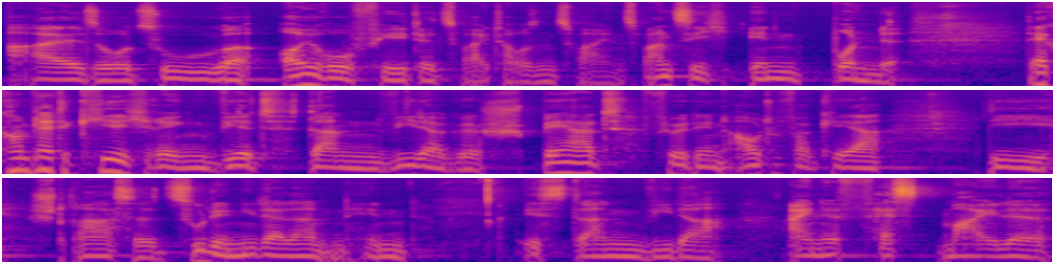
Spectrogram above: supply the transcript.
also zur Eurofete 2022 in Bunde. Der komplette Kirchring wird dann wieder gesperrt für den Autoverkehr. Die Straße zu den Niederlanden hin ist dann wieder eine Festmeile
